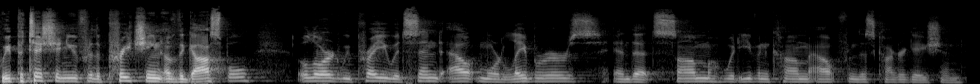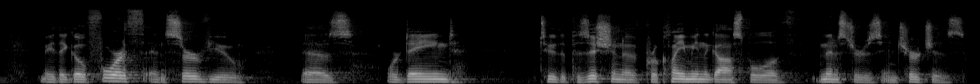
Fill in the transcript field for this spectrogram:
We petition you for the preaching of the gospel O Lord, we pray you would send out more laborers and that some would even come out from this congregation. May they go forth and serve you as ordained to the position of proclaiming the gospel of ministers in churches.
